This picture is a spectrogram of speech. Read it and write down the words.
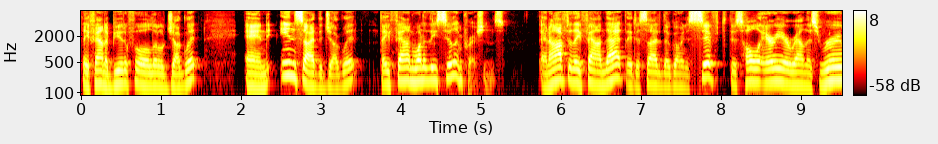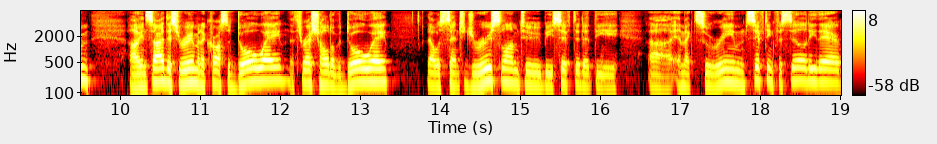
they found a beautiful little juglet, and inside the juglet, they found one of these seal impressions. And after they found that, they decided they're going to sift this whole area around this room, uh, inside this room, and across the doorway, the threshold of a doorway that was sent to Jerusalem to be sifted at the uh, Emek Tzurim sifting facility there.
